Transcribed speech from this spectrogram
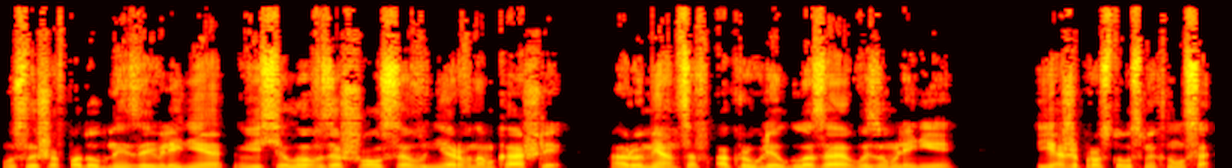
Услышав подобные заявления, Веселов зашелся в нервном кашле, а Румянцев округлил глаза в изумлении. Я же просто усмехнулся.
